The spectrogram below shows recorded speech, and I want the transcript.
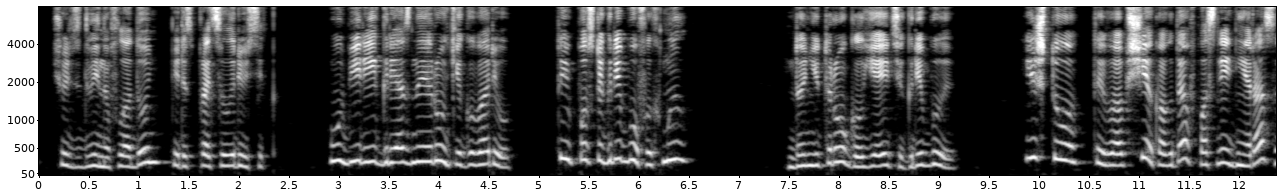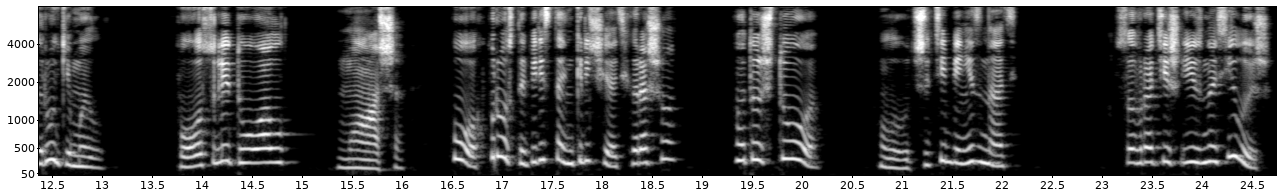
– чуть сдвинув ладонь, переспросил Рюсик. «Убери грязные руки, говорю. Ты после грибов их мыл?» «Да не трогал я эти грибы». «И что, ты вообще когда в последний раз руки мыл?» «После туал». «Маша». «Ох, просто перестань кричать, хорошо?» «А то что?» Лучше тебе не знать. Совратишь и изнасилуешь?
